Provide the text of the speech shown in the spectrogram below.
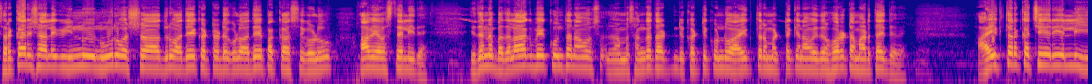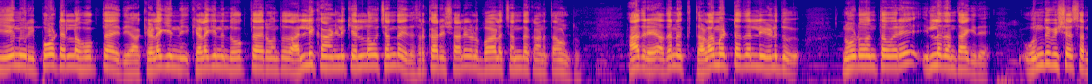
ಸರ್ಕಾರಿ ಶಾಲೆಗೆ ಇನ್ನೂ ನೂರು ವರ್ಷ ಆದರೂ ಅದೇ ಕಟ್ಟಡಗಳು, ಅದೇ ಪಕ್ಕಾಸುಗಳು ಆ ವ್ಯವಸ್ಥೆಯಲ್ಲಿ ಇದೆ. ಇದನ್ನು ಬದಲಾಗಬೇಕು ಅಂತ ನಾವು ನಮ್ಮ ಸಂಘ ಕಟ್ಟಿಕೊಂಡು ಆಯುಕ್ತರ ಮಟ್ಟಕ್ಕೆ ನಾವು ಇದನ್ನು ಹೋರಾಟ ಮಾಡ್ತಾ ಇದ್ದೇವೆ. ಆಯುಕ್ತರ ಕಚೇರಿಯಲ್ಲಿ ಏನು ರಿಪೋರ್ಟ್ ಎಲ್ಲ ಹೋಗ್ತಾ ಇದೆ ಆ ಕೆಳಗಿನ, ಕೆಳಗಿನಿಂದ ಹೋಗ್ತಾ ಇರುವಂಥದ್ದು ಅಲ್ಲಿ ಕಾಣಲಿಕ್ಕೆ ಎಲ್ಲವೂ ಚಂದ ಇದೆ. ಸರ್ಕಾರಿ ಶಾಲೆಗಳು ಭಾಳ ಚಂದ ಕಾಣ್ತಾ ಉಂಟು. ಆದರೆ ಅದನ್ನು ತಳಮಟ್ಟದಲ್ಲಿ ಇಳಿದು ನೋಡುವಂಥವರೇ ಇಲ್ಲದಂತಾಗಿದೆ. ಒಂದು ವಿಷಯ ಸರ್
